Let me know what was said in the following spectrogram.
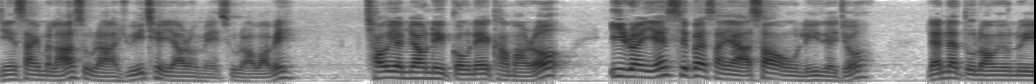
ရင်ဆိုင်မလားဆိုတာရွေးချယ်ရတော့မယ်ဆိုတာပါပဲ6ရက်မြောက်နေ့ကုန်တဲ့အခါမှာတော့အီရန်ရဲ့စစ်ဘက်ဆိုင်ရာအဆောက်အုံ40ကျော်လက်နက်တူလောင်ယုံတွေ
